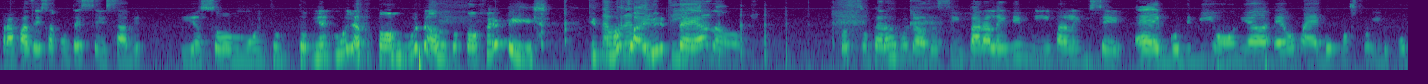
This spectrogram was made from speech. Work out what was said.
para fazer isso acontecer, sabe? E eu sou muito. Tô, minha mulher, tô tão orgulhosa, tô tão feliz. E tu não faz ideia, não. Tô super orgulhosa, assim. Para além de mim, para além de ser ego de Bionia, é um ego construído por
